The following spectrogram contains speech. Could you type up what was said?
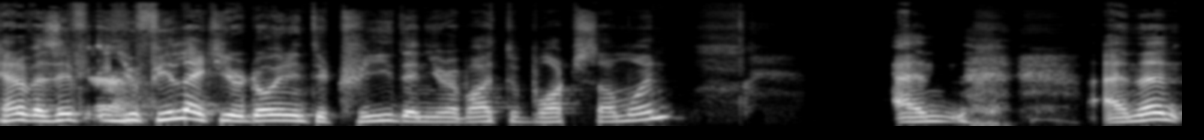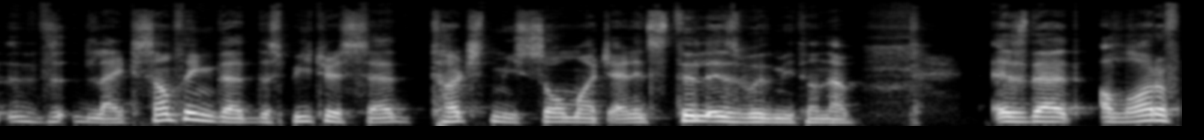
kind of as if Yeah. you feel like you're going into Creed and you're about to watch someone, and and then th- like something that the speaker said touched me so much, and it still is with me till now. Is that a lot of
